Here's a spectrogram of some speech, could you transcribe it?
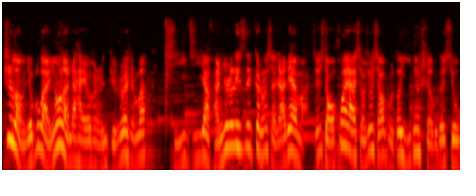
制冷就不管用了，那还有可能，比如说什么洗衣机呀，反正就是类似于各种小家电嘛，就是小坏啊、小修小补都一定舍不得修。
